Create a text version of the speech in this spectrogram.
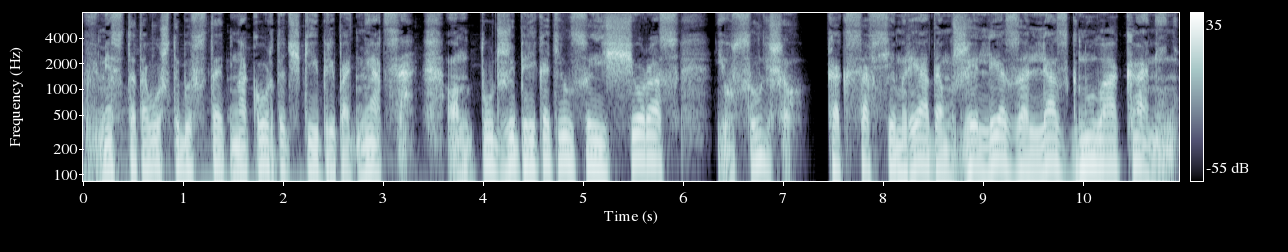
Вместо того, чтобы встать на корточки и приподняться, он тут же перекатился еще раз и услышал, как совсем рядом железо лязгнуло о камень,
